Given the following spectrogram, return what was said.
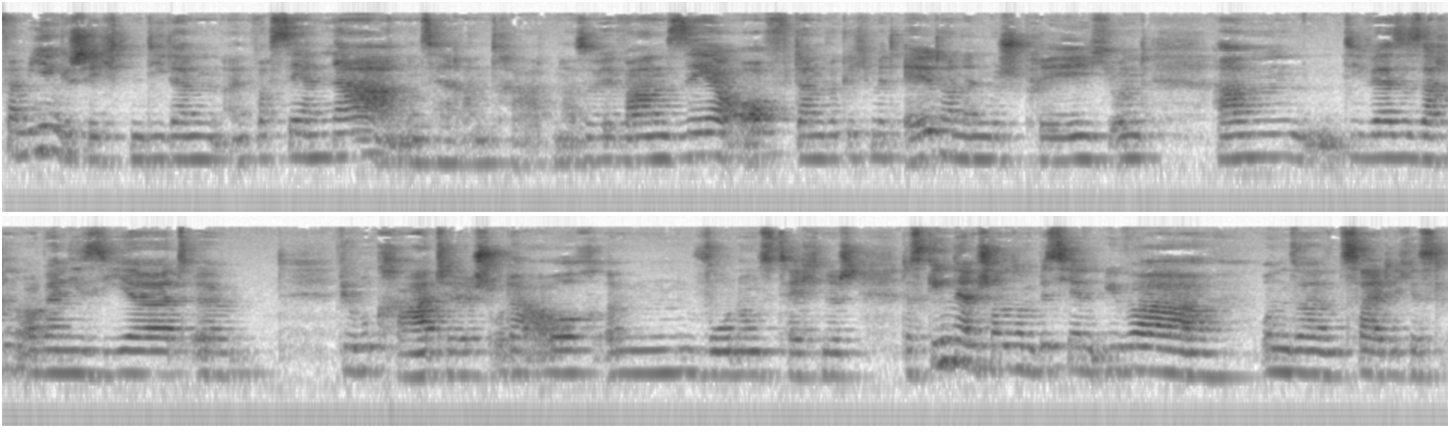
Familiengeschichten, die dann einfach sehr nah an uns herantraten. Also wir waren sehr oft dann wirklich mit Eltern im Gespräch und haben diverse Sachen organisiert, äh, bürokratisch oder auch ähm, wohnungstechnisch. Das ging dann schon so ein bisschen über unser zeitliches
